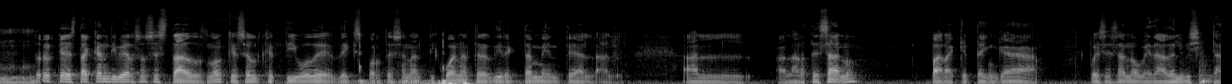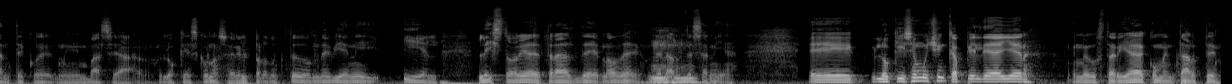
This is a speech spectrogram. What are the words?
Uh que destacan diversos estados, ¿no? Que es el objetivo de, de Exportacional Tijuana, traer directamente al, al, al, artesano para que tenga pues esa novedad del visitante en base a lo que es conocer el producto, de dónde viene y, y el, la historia detrás de, ¿no? de, la artesanía. Eh, lo que hice mucho hincapié el día de ayer, y me gustaría comentarte,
